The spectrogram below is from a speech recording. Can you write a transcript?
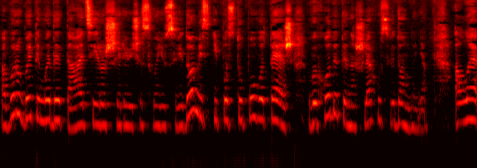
або робити медитації, розширюючи свою свідомість, і поступово теж виходити на шлях усвідомлення. Але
